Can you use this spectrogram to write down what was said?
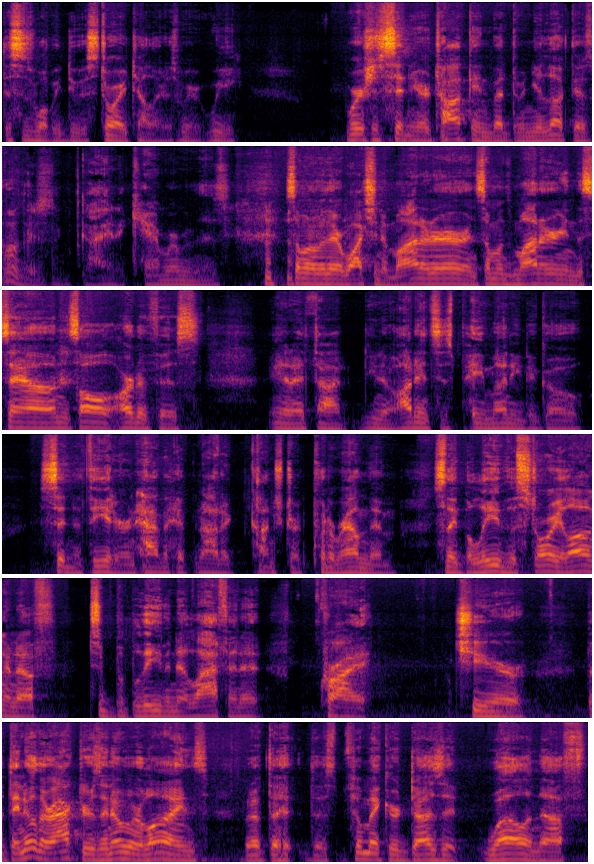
this is what we do as storytellers. We we we're just sitting here talking, but when you look, there's oh, there's a guy in a camera, and there's someone over there watching a monitor, and someone's monitoring the sound. It's all artifice. And I thought, you know, audiences pay money to go sit in a theater and have a hypnotic construct put around them, so they believe the story long enough to believe in it, laugh in it, cry, cheer. But they know their actors, they know their lines. But if the the filmmaker does it well enough,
